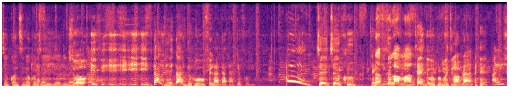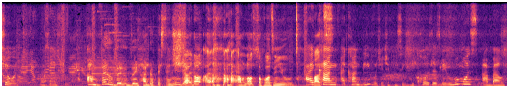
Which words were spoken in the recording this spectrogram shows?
So continue, continue. You're delaying So if, if, if, if that's the that's the whole fella that I did for you. Che Che Ku, Thank the you. fella man. Thank you for promoting my brand. Are you sure what you're saying is true? I'm very, very, very hundred percent Me, sure. I don't. I, I'm not supporting you. I but can I can believe what Checheku is saying because there's been rumors about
